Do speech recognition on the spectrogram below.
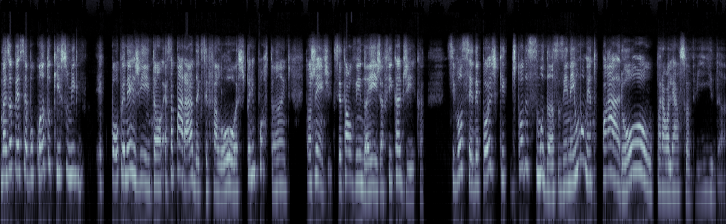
Mas eu percebo o quanto que isso me poupa energia. Então, essa parada que você falou é super importante. Então, gente, que você está ouvindo aí, já fica a dica. Se você, depois de, que, de todas essas mudanças, em nenhum momento parou para olhar a sua vida,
